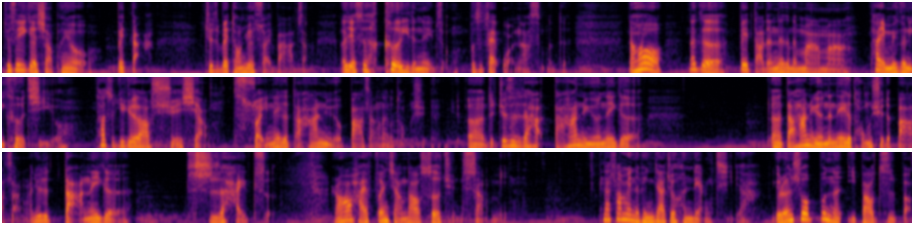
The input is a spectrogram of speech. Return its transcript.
就是一个小朋友被打，就是被同学甩巴掌，而且是刻意的那种，不是在玩啊什么的。然后那个被打的那个的妈妈，她也没跟你客气哦，她直接就到学校甩那个打她女儿巴掌那个同学，呃，就是他打她女儿那个，呃，打她女儿的那个同学的巴掌啊，就是打那个施害者，然后还分享到社群上面，那上面的评价就很两极啊，有人说不能以暴制暴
